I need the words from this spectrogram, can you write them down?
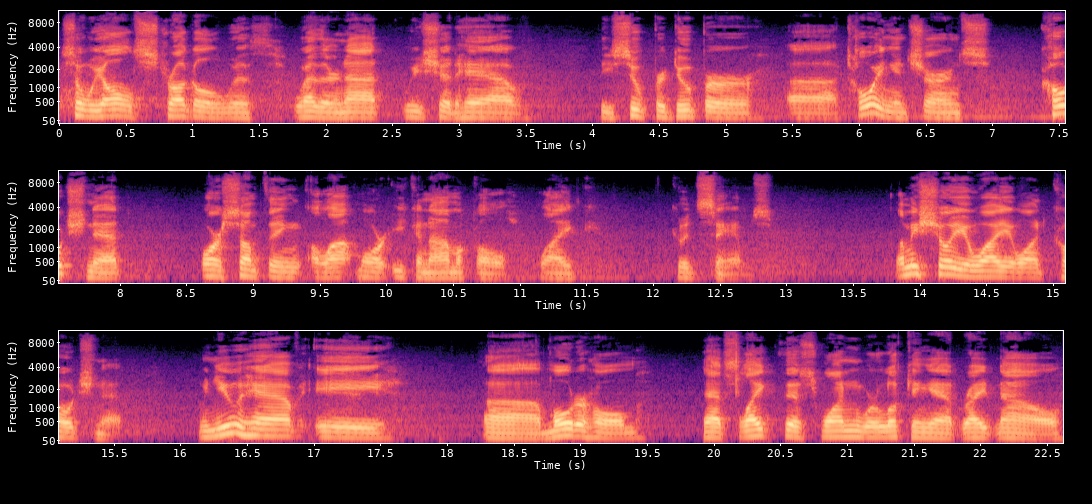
So we all struggle with whether or not we should have the super duper uh, towing insurance CoachNet or something a lot more economical like Good Sam's. Let me show you why you want CoachNet. When you have a uh, motorhome that's like this one we're looking at right now,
